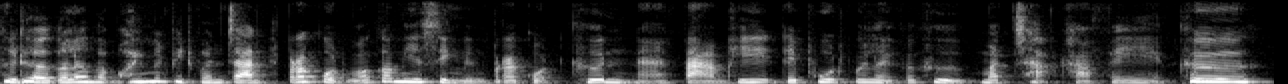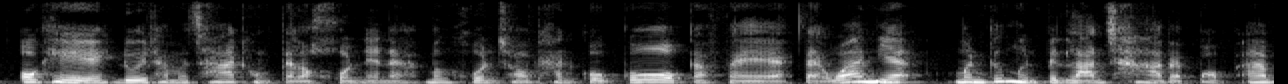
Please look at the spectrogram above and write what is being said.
คือเธอก็เริ่มแบบ เฮ้ย มันปิดวันจันทร์ ปรากฏว่าก็มีสิ่งหนึ่งปรากฏขึ้นนะ ตามที่ได้พูดไว้เลยก็คือมัทฉะคาเฟ่ คือโอเค โดยธรรมชาติของแต่ละคนเนี่ยนะ บางคนชอบทานโกโก้กาแฟ แต่ว่าเนี้ยมันก็เหมือนเป็นร้านชาแบบ pop up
